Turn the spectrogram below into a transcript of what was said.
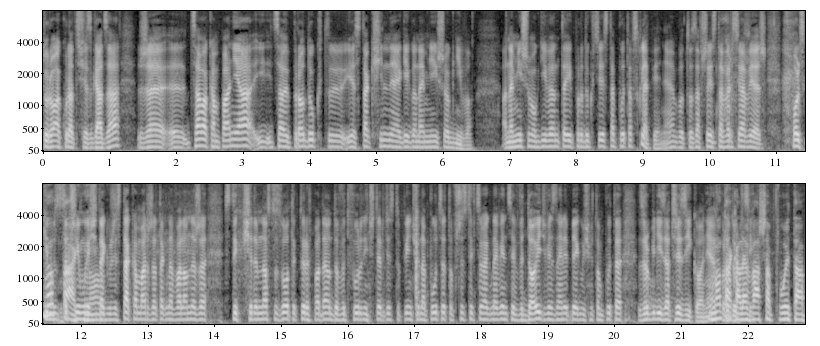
którą akurat się zgadza, że y, cała kampania i, cały produkt jest tak silny, jak jego najmniejsze ogniwo. A najmniejszym ogniwem tej produkcji jest ta płyta w sklepie, nie? Bo to zawsze jest ta wersja, wiesz, w polskim No tak, przyjmuje się no. tak, już jest taka marża tak nawalone, że z tych 17 zł, które wpadają do wytwórni 45 na półce, to wszyscy chcą jak najwięcej wydoić, więc najlepiej jakbyśmy tą płytę zrobili za 3 ziko, nie? W No tak, ale wasza płyta,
